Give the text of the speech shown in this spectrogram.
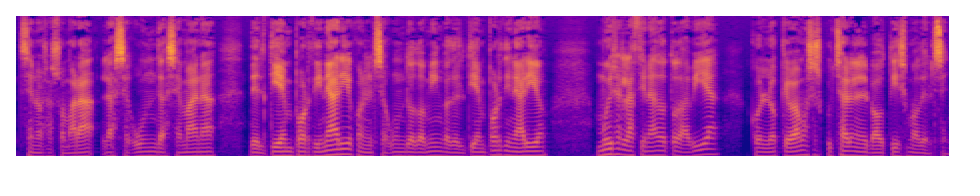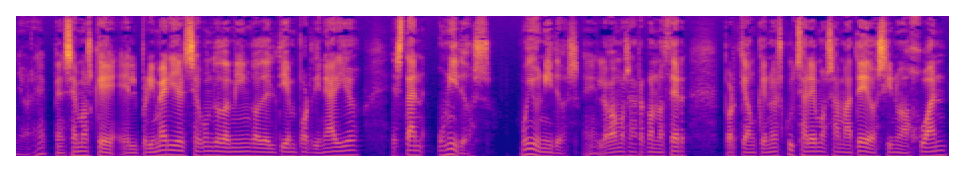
se nos asomará la segunda semana del tiempo ordinario, con el segundo domingo del tiempo ordinario, muy relacionado todavía con lo que vamos a escuchar en el bautismo del Señor. ¿eh? Pensemos que el primer y el segundo domingo del tiempo ordinario están unidos, muy unidos. ¿eh? Lo vamos a reconocer porque aunque no escucharemos a Mateo sino a Juan,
